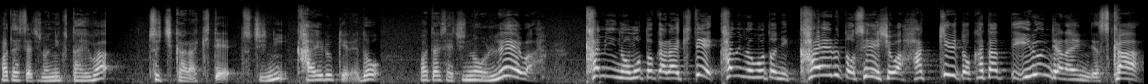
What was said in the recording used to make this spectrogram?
私たちの肉体は土から来て土に帰るけれど私たちの霊は神のもとから来て神のもとに帰ると聖書ははっきりと語っているんじゃないんですか？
